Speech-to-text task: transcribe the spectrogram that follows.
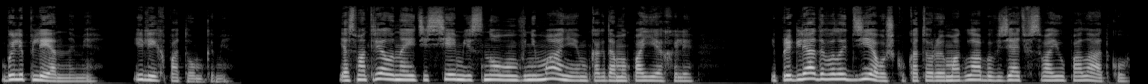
были пленными или их потомками. Я смотрела на эти семьи с новым вниманием, когда мы поехали, и приглядывала девушку, которую могла бы взять в свою палатку.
